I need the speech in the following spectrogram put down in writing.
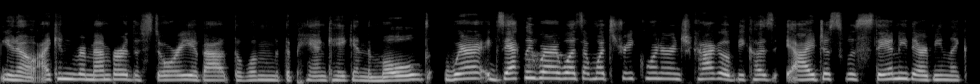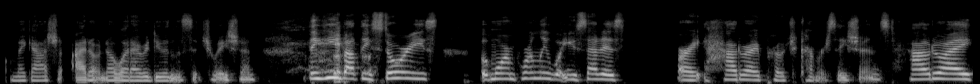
you know, I can remember the story about the woman with the pancake and the mold, where exactly where I was on what street corner in Chicago, because I just was standing there being like, oh my gosh, I don't know what I would do in this situation. Thinking about these stories. But more importantly, what you said is, all right, how do I approach conversations? How do I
